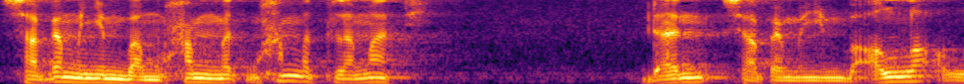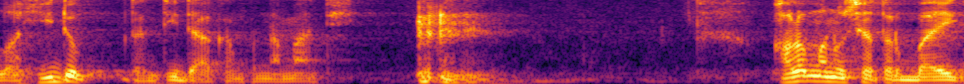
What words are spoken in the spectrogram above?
Siapa yang menyembah Muhammad, Muhammad telah mati. Dan siapa yang menyembah Allah, Allah hidup dan tidak akan pernah mati. Kalau manusia terbaik,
